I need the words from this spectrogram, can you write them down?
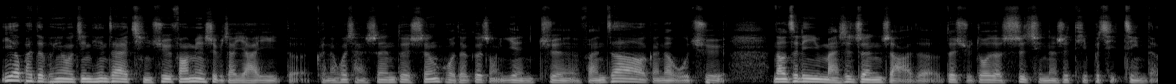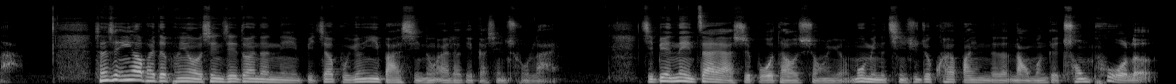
一号牌的朋友今天在情绪方面是比较压抑的，可能会产生对生活的各种厌倦、烦躁，感到无趣，脑子里满是挣扎的，对许多的事情呢是提不起劲的啦。相信一号牌的朋友，现阶段的你比较不愿意把喜怒哀乐给表现出来，即便内在啊是波涛汹涌，莫名的情绪就快要把你的脑门给冲破了，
